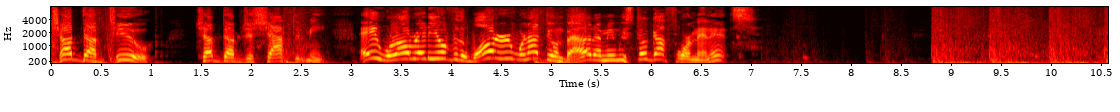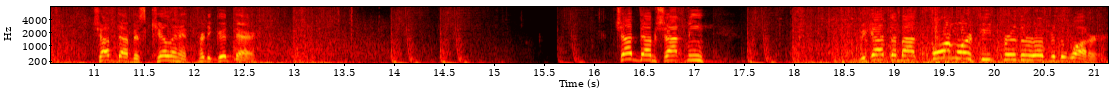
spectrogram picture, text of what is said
Chub Dub too. Chub Dub just shafted me. Hey, we're already over the water. We're not doing bad. I mean, we still got four minutes. Chub Dub is killing it pretty good there. Chub Dub shot me. We got about four more feet further over the water.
